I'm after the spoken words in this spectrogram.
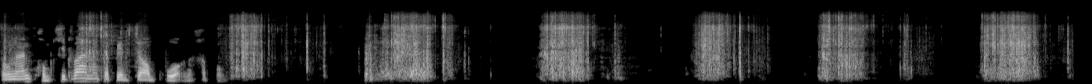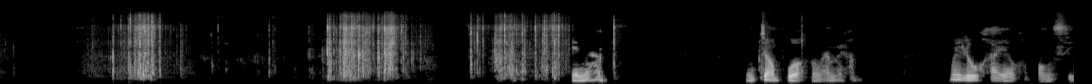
ตรงนั้นผมคิดว่าน่าจะเป็นจอมปลวกนะครับผม จอมปลวกตรงนั้นไหมครับ ไม่รู้ใครเอากระป๋องสี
